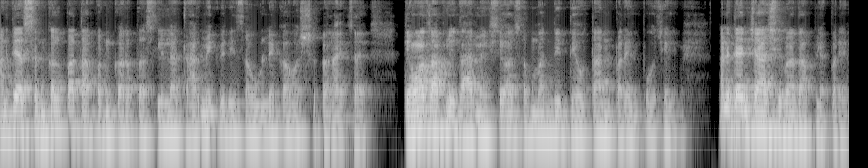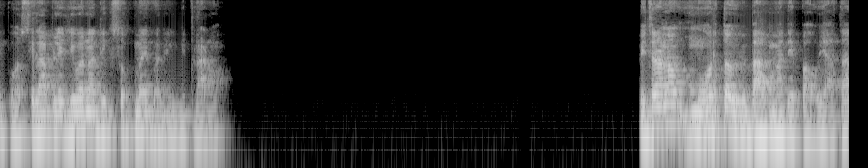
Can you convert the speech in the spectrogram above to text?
आणि त्या संकल्पात आपण करत असलेल्या धार्मिक विधीचा उल्लेख अवश्य करायचा आहे. तेव्हाच आपली धार्मिक सेवा संबंधित देवतांपर्यंत पोहोचेल आणि त्यांचे आशीर्वाद आपल्यापर्यंत पोहोचतील. आपले जीवन अधिक सुखमय बनेल मित्रांनो. मित्रांनो मुहूर्त विभागमध्ये पाहूया आता.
